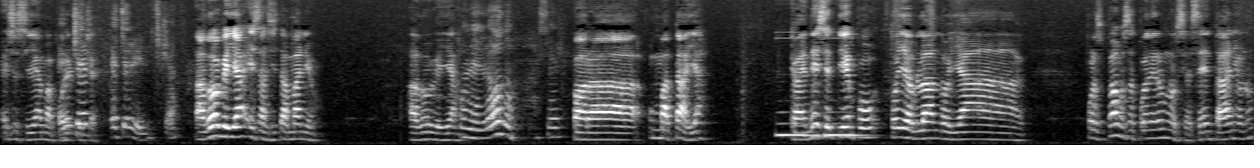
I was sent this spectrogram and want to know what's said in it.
Eso se llama por eso. Echer. Adobe ya es así tamaño. Adobe ya. Con el lodo. Hacer. Para un matalla. que en ese tiempo estoy hablando ya, pues vamos a poner unos 60 años, ¿no?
